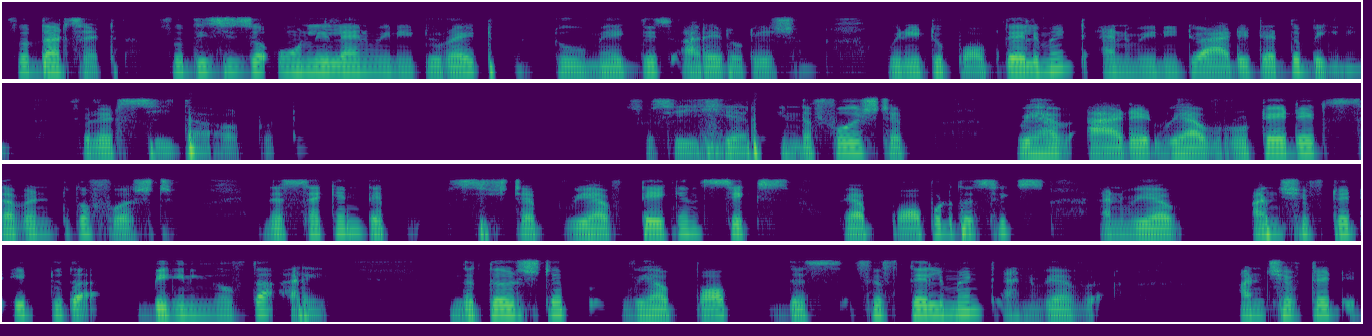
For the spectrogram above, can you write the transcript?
So that's it. So this is the only line we need to write to make this array rotation. We need to pop the element and we need to add it at the beginning. So let's see the output. So see here in the first step, we have added, we have rotated seven to the first. In the second step, step we have taken six. We have popped the six and we have unshifted it to the beginning of the array. In the third step, we have popped this fifth element and we have unshifted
